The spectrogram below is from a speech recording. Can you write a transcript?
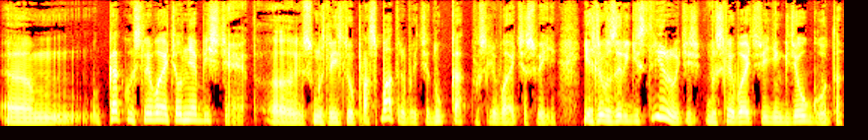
Эм, как вы сливаете, он не объясняет. Э, в смысле, если вы просматриваете, ну как вы сливаете сведения? Если вы зарегистрируетесь, вы сливаете сведения где угодно,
